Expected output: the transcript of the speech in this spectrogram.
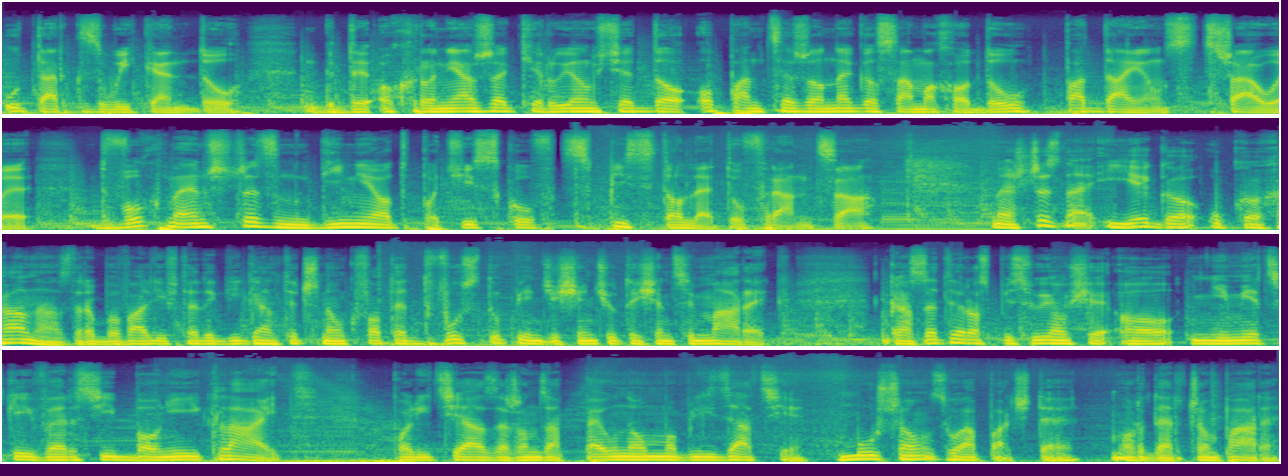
utarg z weekendu. Gdy ochroniarze kierują się do opancerzonego samochodu, padają strzały. Dwóch mężczyzn ginie od pocisków z pistoletu Franca. Mężczyzna i jego ukochana zrabowali wtedy gigantyczną kwotę 250 tysięcy marek. Gazety rozpisują się o niemieckiej wersji Bonnie i Clyde. Policja zarządza pełną mobilizację. Muszą złapać tę morderczą parę.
